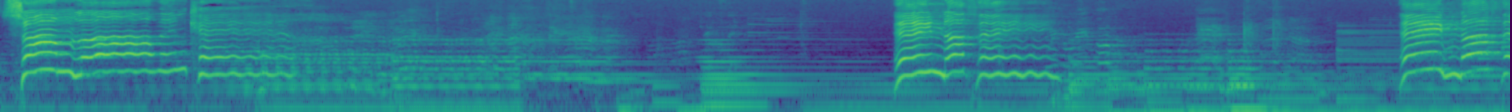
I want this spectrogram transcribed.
some love and care. Ain't nothing, ain't nothing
